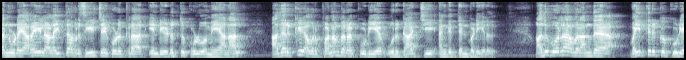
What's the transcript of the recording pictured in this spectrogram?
தன்னுடைய அறையில் அழைத்து அவர் சிகிச்சை கொடுக்கிறார் என்று எடுத்துக்கொள்வோமேயானால் அதற்கு அவர் பணம் பெறக்கூடிய ஒரு காட்சி அங்கு தென்படுகிறது. அதுபோல் அவர் அந்த வைத்திருக்கக்கூடிய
